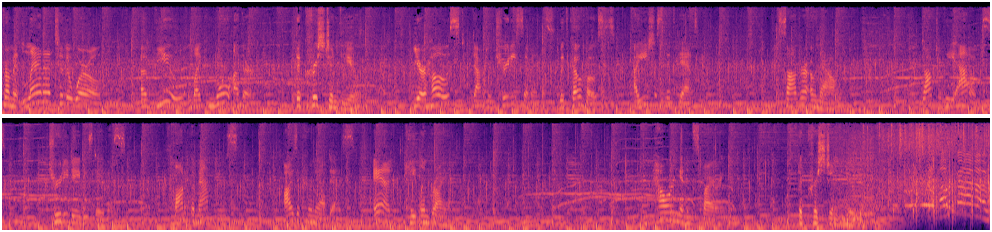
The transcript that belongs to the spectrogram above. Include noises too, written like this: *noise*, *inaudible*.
From Atlanta to the world, a view like no other. The Christian View. Your host, Dr. Trudy Simmons, with co hosts Aisha Smith Dancy, Sandra Onell, Dr. Lee Adams, Trudy Davies Davis, Monica Matthews, Isaac Hernandez, and Caitlin Bryan. Empowering and inspiring. The Christian View. Welcome.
